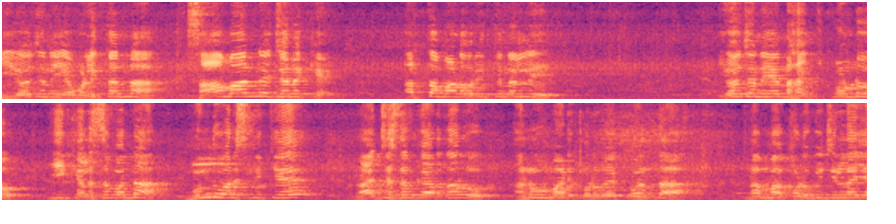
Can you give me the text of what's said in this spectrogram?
ಈ ಯೋಜನೆಯ ಒಳಿತನ್ನು ಸಾಮಾನ್ಯ ಜನಕ್ಕೆ ಅರ್ಥ ಮಾಡುವ ರೀತಿಯಲ್ಲಿ ಯೋಜನೆಯನ್ನು ಹಂಚಿಕೊಂಡು ಈ ಕೆಲಸವನ್ನು ಮುಂದುವರಿಸಲಿಕ್ಕೆ ರಾಜ್ಯ ಸರ್ಕಾರದವರು ಅನುವು ಮಾಡಿಕೊಡಬೇಕು ಅಂತ ನಮ್ಮ ಕೊಡಗು ಜಿಲ್ಲೆಯ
